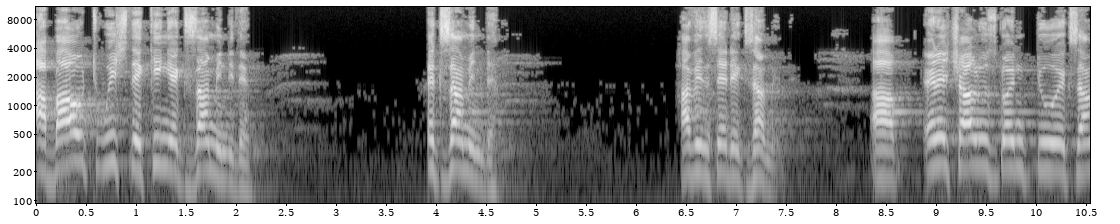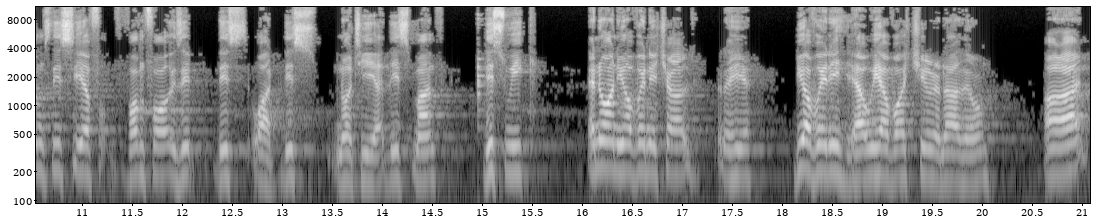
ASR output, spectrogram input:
about which the king examined them. Examined them. Having said examined. Uh, any child who's going to do exams this year, Form 4, is it this, what, this, not here, this month, this week? Anyone you have any child here? Do you have any? Yeah, we have our children at home. All right?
